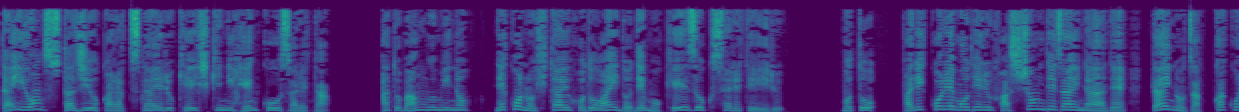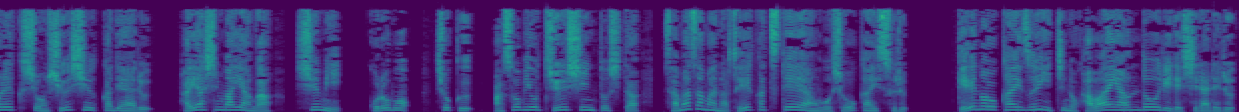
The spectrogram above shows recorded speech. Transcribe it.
第4スタジオから伝える形式に変更された。あと番組の猫の額ほどワイドでも継続されている。元、パリコレモデルファッションデザイナーで、大の雑貨コレクション収集家である林真也が趣味、衣、食、遊びを中心とした様々な生活提案を紹介する。芸能界随一のハワイアン通りで知られる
